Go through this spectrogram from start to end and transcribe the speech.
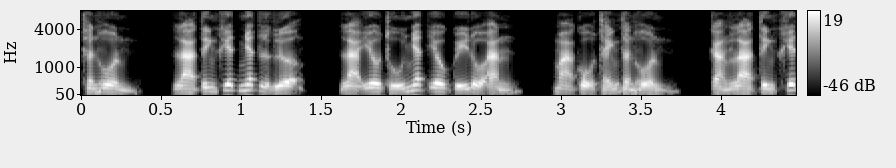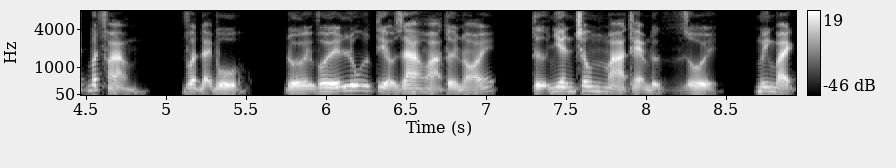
Thân hồn, là tinh khiết nhất lực lượng, là yêu thú nhất yêu quý đồ ăn, mà cổ thánh thần hồn, càng là tinh khiết bất phảm vật đại bổ. Đối với lũ tiểu gia hỏa tới nói tự nhiên trông mà thèm được rồi, minh bạch.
